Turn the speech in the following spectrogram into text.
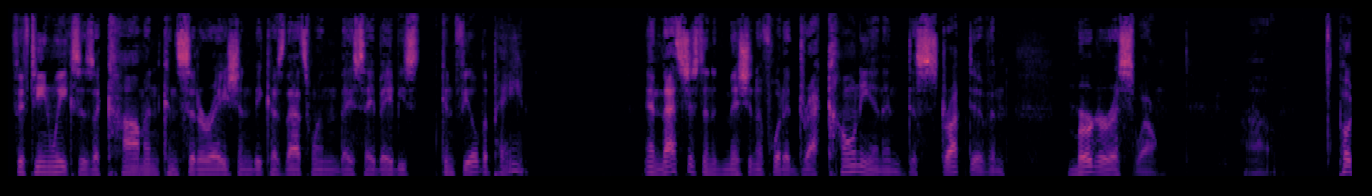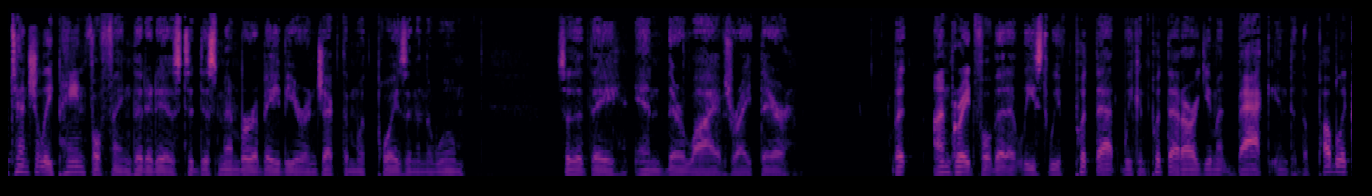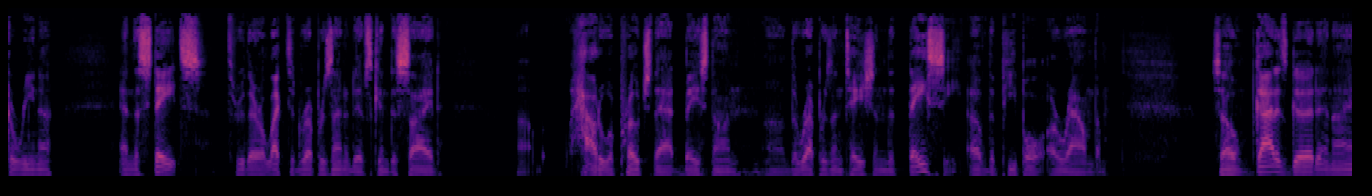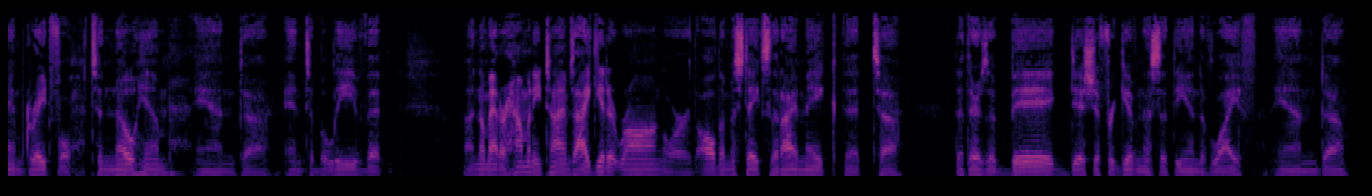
15 weeks is a common consideration because that's when they say babies can feel the pain. And that's just an admission of what a draconian and destructive and murderous, well, uh, potentially painful thing that it is to dismember a baby or inject them with poison in the womb so that they end their lives right there. But I'm grateful that at least we've put that we can put that argument back into the public arena and the states through their elected representatives can decide uh, how to approach that based on uh, the representation that they see of the people around them. So God is good, and I am grateful to know Him and uh, and to believe that uh, no matter how many times I get it wrong or all the mistakes that I make, that uh, that there's a big dish of forgiveness at the end of life, and uh,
